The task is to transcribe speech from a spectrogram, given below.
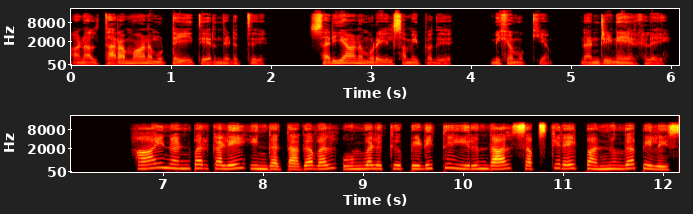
ஆனால் தரமான முட்டையை தேர்ந்தெடுத்து சரியான முறையில் சமைப்பது மிக முக்கியம். நன்றி நேயர்களே. ஹாய் நண்பர்களே இந்த தகவல் உங்களுக்கு பிடித்து இருந்தால் சப்ஸ்கிரைப் பண்ணுங்க பிளீஸ்.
